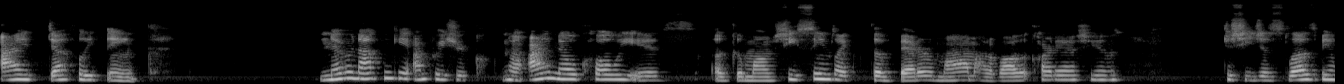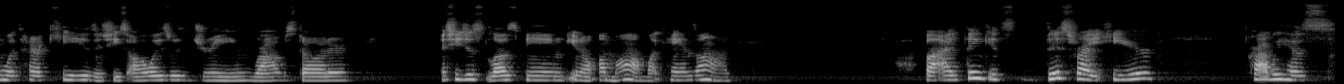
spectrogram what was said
I definitely think never knocking it. I'm pretty sure. No, I know Khloe is a good mom. She seems like the better mom out of all the Kardashians. Cause she just loves being with her kids, and she's always with Dream, Rob's daughter, and she just loves being, you know, a mom, like hands on. But I think it's this right here probably has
